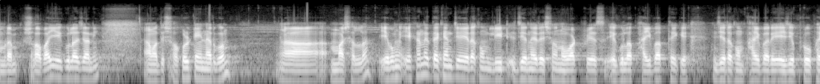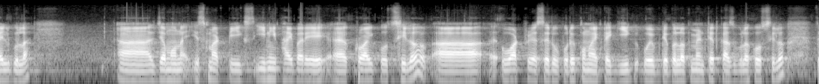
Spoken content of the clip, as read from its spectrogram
আমরা সবাই এগুলা জানি। আমাদের সকল ট্রেনারগণ মাসাল্লাহ এবং এখানে দেখেন যে এরকম লিড জেনারেশন ওয়ার্ডপ্রেস এগুলা ফাইবার থেকে যেরকম ফাইবারে এই যে প্রোফাইলগুলা যেমন স্মার্ট পিক্স ইনি ফাইবারে ক্রয় করছিল ওয়ার্ডপ্রেসের উপরে কোনো একটা গিগ ওয়েব ডেভেলপমেন্টের কাজগুলো করছিল। তো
